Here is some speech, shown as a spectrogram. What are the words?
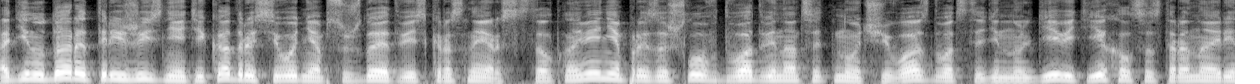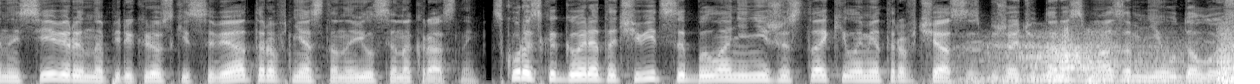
Один удар и три жизни. Эти кадры сегодня обсуждает весь Красноярск. Столкновение произошло в 2.12 ночи. ВАЗ-2109 ехал со стороны арены Севера на перекрестке с авиаторов, не остановился на красной. Скорость, как говорят очевидцы, была не ниже 100 км в час. Избежать удара с МАЗом не удалось.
